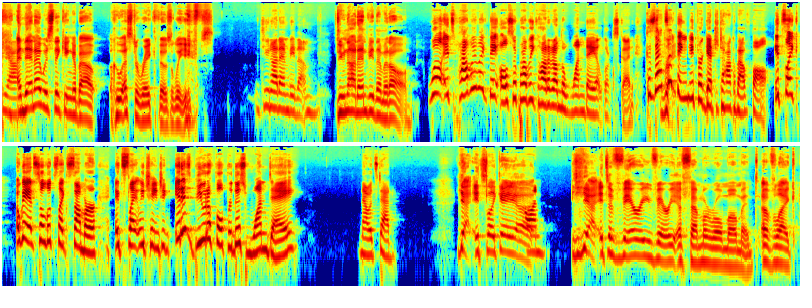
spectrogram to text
Yeah. and then i was thinking about who has to rake those leaves Do not envy them. do not envy them at all Well, it's probably like they also probably caught it on the one day it looks good. Because that's Right. the thing they forget to talk about fall. It's like, okay, it still looks like summer. It's slightly changing. It is beautiful for this one day. Now it's dead. yeah it's like a uh. Yeah, it's a very, very ephemeral moment of like,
